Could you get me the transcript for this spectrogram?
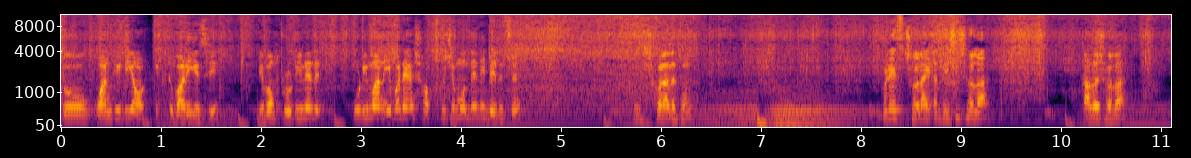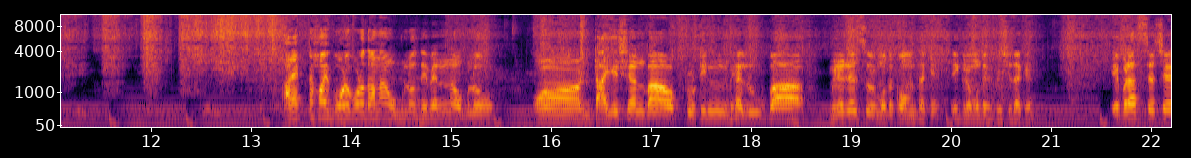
তো কোয়ান্টিটি একটু বাড়িয়েছি। এবং প্রোটিনের পরিমাণ এবারে সব কিছুর মধ্যেই বেড়েছে। ছোলা দেখুন। ফ্রেশ ছোলা, এটা দেশি ছোলা। কালো ছোলা। আর একটা হয় বড় বড় দানা, ওগুলো দেবেন না। ওগুলো ডাইজেশন বা প্রোটিন ভ্যালু বা মিনারেলস ওর মধ্যে কম থাকে। এগুলোর মধ্যে বেশি থাকে। এবার আসছে হচ্ছে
